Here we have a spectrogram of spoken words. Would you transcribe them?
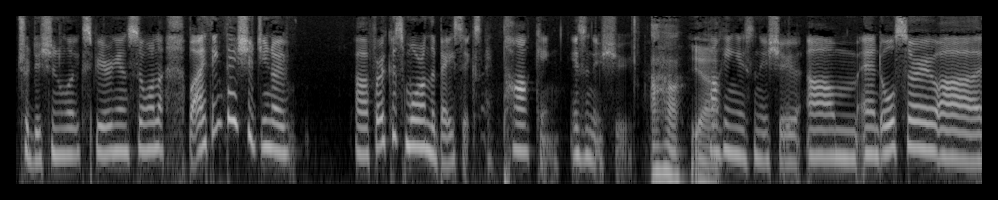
traditional experience so on. But I think they should, you know, uh, focus more on the basics. Parking is an issue. Uh-huh. Yeah. Parking is an issue. Um, and also, uh,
